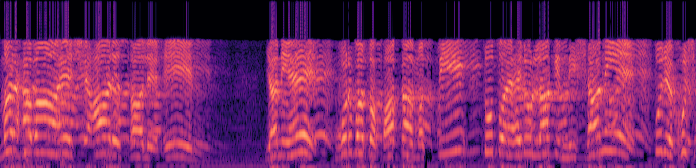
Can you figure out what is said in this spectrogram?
مرحبا اے شعار صالحین! یعنی ہے، غربت و فاقہ مستی، تو تو اہل اللہ کی نشانی ہے۔ تجھے خوش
